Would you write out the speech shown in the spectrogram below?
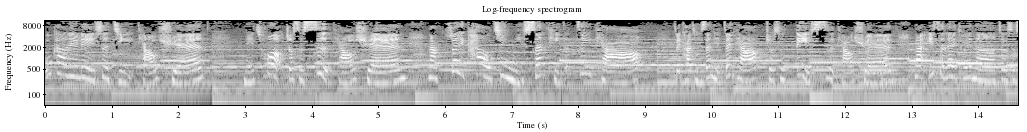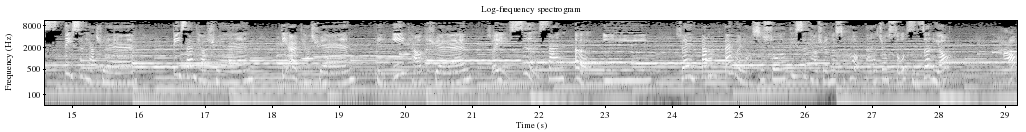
乌克丽丽是几条弦？没错，就是四条弦。那最靠近你身体的这一条，最靠近身体这一条就是第四条弦。那以此类推呢，这是第四条弦。第三条弦，第二条弦，一条弦，所以四三二一。所以当待会老师说第四条弦的时候，大家就手指这里哦。好，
